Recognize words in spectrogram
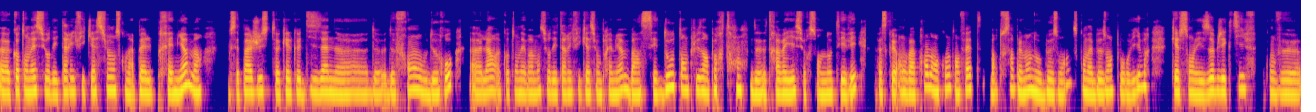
euh, quand on est sur des tarifications, ce qu'on appelle premium c'est pas juste quelques dizaines euh, de, francs ou d'euros. Euh, là, quand on est vraiment sur des tarifications premium, ben c'est d'autant plus important de travailler sur son OTV parce qu'on va prendre en compte en fait ben, tout simplement nos besoins, ce qu'on a besoin pour vivre, quels sont les objectifs qu'on veut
